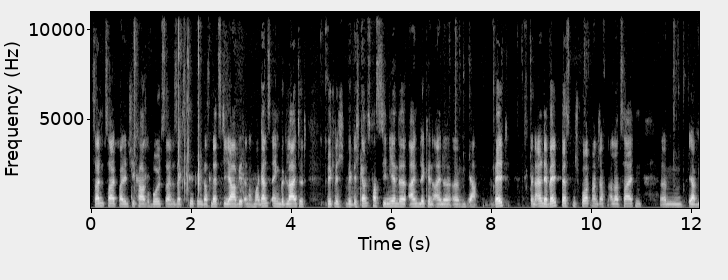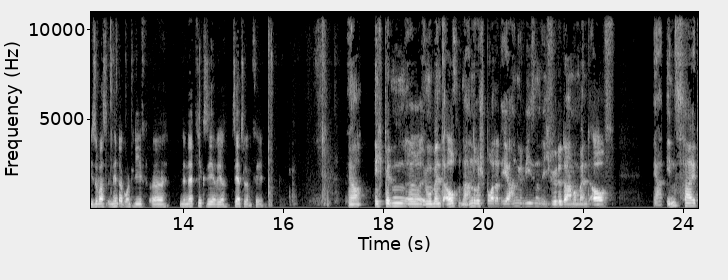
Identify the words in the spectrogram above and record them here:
Seine Zeit bei den Chicago Bulls, seine sechs Titel. Das letzte Jahr wird er nochmal ganz eng begleitet. Wirklich, wirklich ganz faszinierende Einblicke in eine ähm, ja, Welt, in eine der weltbesten Sportmannschaften aller Zeiten. Ähm, ja, wie sowas im Hintergrund lief, äh, eine Netflix-Serie, sehr zu empfehlen. Ja, ich bin äh, im Moment auch eine andere Sportart eher angewiesen. Ich würde da im Moment auf ja, Inside,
